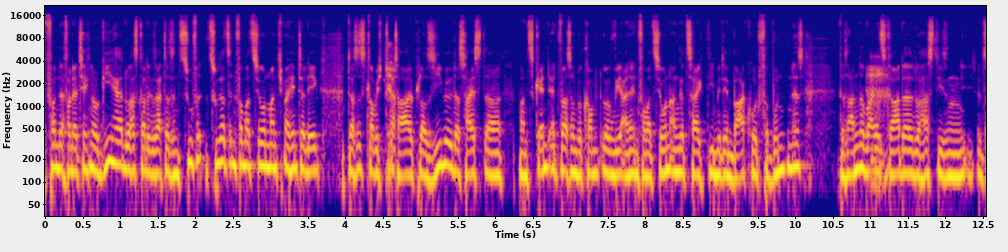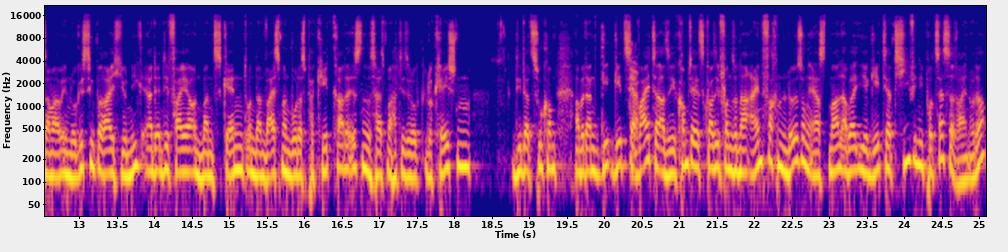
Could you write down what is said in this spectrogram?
von der, von der Technologie her, du hast gerade gesagt, da sind Zusatzinformationen manchmal hinterlegt. Das ist, glaube ich, total ja. plausibel. Das heißt, äh, man scannt etwas und bekommt irgendwie eine Information angezeigt, die mit dem Barcode verbunden ist. Das andere war jetzt gerade, du hast diesen, sagen wir mal, im Logistikbereich Unique Identifier und man scannt und dann weiß man, wo das Paket gerade ist. Und das heißt, man hat diese Location die dazukommt. Aber dann geht es ja. ja. weiter. Also ihr kommt ja jetzt quasi von so einer einfachen Lösung erstmal, aber ihr geht ja tief in die Prozesse rein, oder?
